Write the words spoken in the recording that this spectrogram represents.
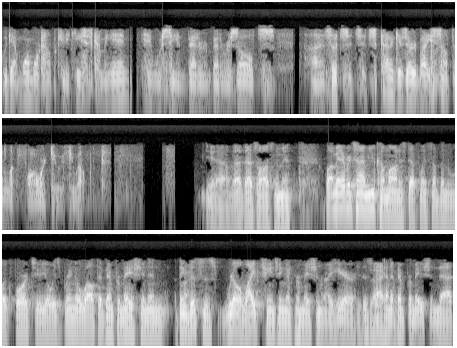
we got more and more complicated cases coming in, and we're seeing better and better results. Uh, so it's it's it's kind of gives everybody something to look forward to, if you will. Yeah, that, that's awesome, man. Well, I mean, every time you come on, it's definitely something to look forward to. You always bring a wealth of information, and I think right. this is real life changing information right here. Exactly. This is the kind of information that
